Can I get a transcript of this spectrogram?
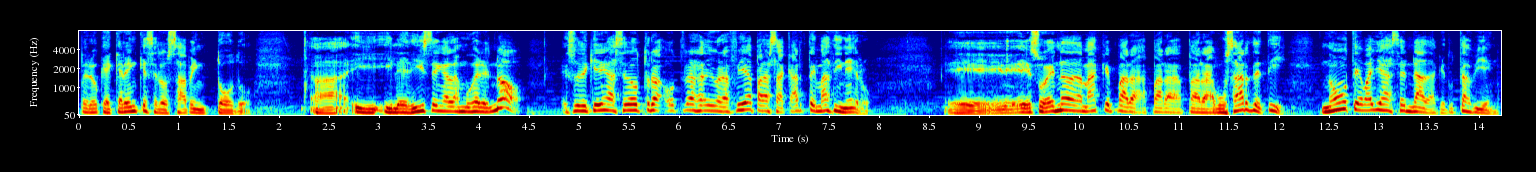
pero que creen que se lo saben todo. Ah, y, le dicen a las mujeres, no, eso le quieren hacer otra, otra radiografía para sacarte más dinero. Eh, eso es nada más que para, para, para, abusar de ti. No te vayas a hacer nada, que tú estás bien.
